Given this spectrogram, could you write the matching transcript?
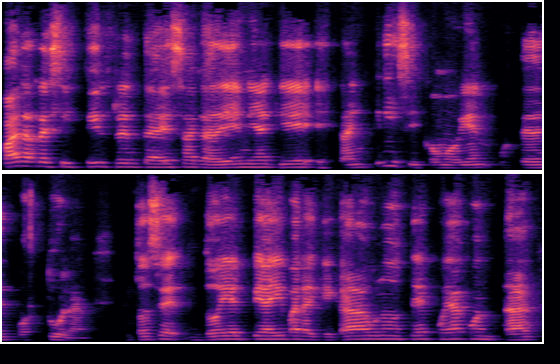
para resistir frente a esa academia que está en crisis, como bien ustedes postulan. Entonces, doy el pie ahí para que cada uno de ustedes pueda contar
